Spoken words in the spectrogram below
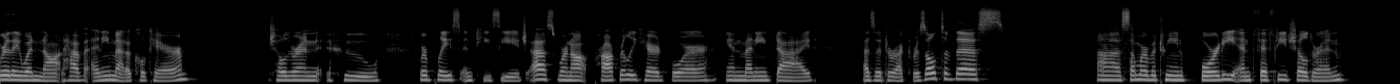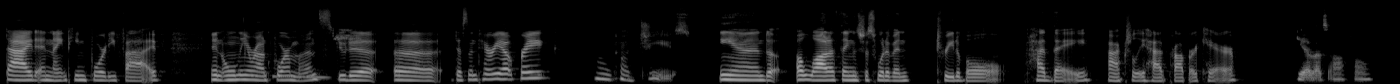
where they would not have any medical care. Children who were placed in TCHS were not properly cared for, and many died as a direct result of this. Uh, somewhere between 40 and 50 children died in 1945 in only around four months due to a dysentery outbreak mm, oh jeez. and a lot of things just would have been treatable had they actually had proper care. Yeah, that's awful.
